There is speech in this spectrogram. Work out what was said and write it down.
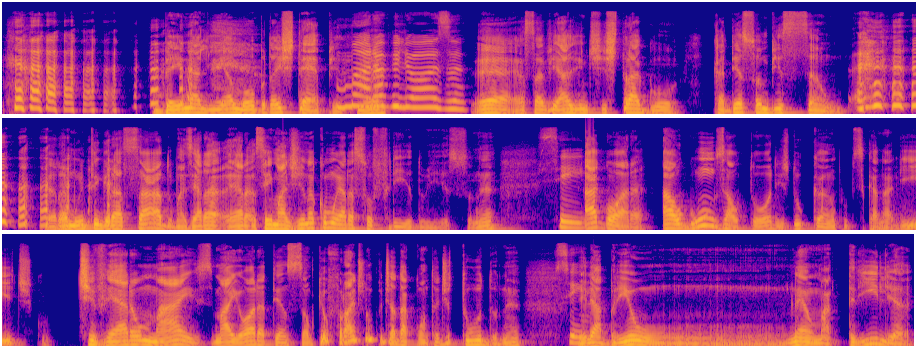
Bem na linha Lobo da Steppe. Né? Maravilhosa. Né? É, essa viagem te estragou. Cadê sua ambição? Era muito engraçado, mas era, era, você imagina como era sofrido isso, né? Sim. Agora, alguns autores do campo psicanalítico tiveram mais, maior atenção, porque o Freud não podia dar conta de tudo, né? Sim. Ele abriu um, né, uma trilha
